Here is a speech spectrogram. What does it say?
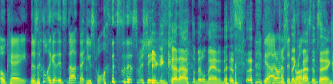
"Okay, there's like it's not that useful." this this machine. you can cut out the middleman in this. Yeah, I don't Just have to think draw about those the thing.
